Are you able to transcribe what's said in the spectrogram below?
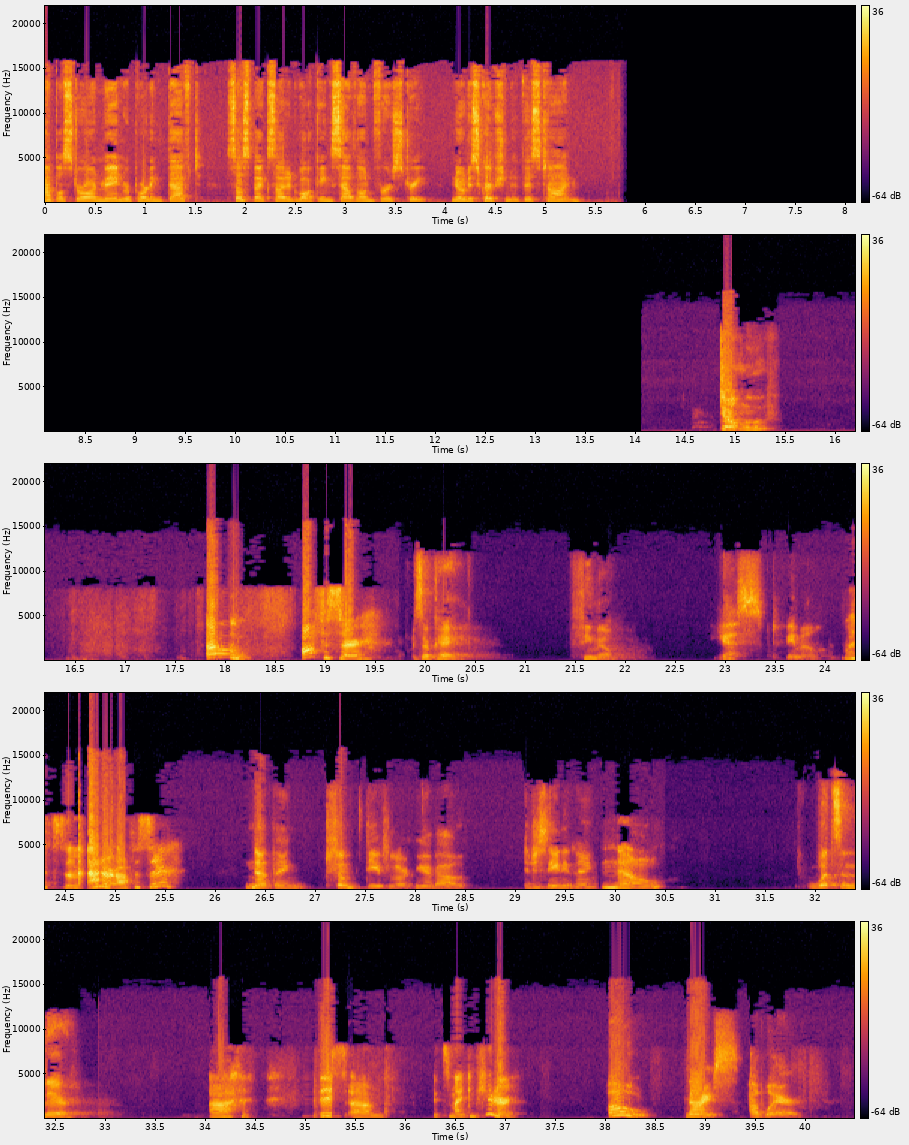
Apple Store on Main reporting theft. Suspect sighted walking south on First Street. No description at this time. Don't move. Oh, officer. It's okay. Female. Yes, female. What's the matter, officer? Nothing. Some thieves lurking about. Did you see anything? No. What's in there? Uh, this, um, it's my computer. Oh, nice. Apple Air.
